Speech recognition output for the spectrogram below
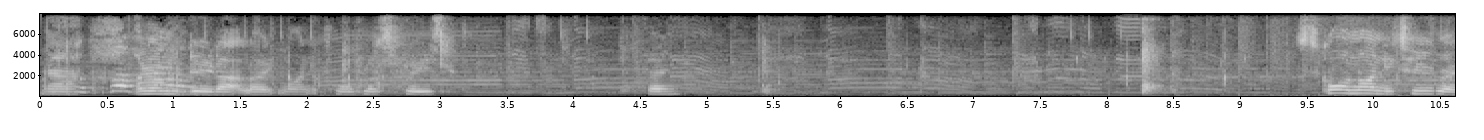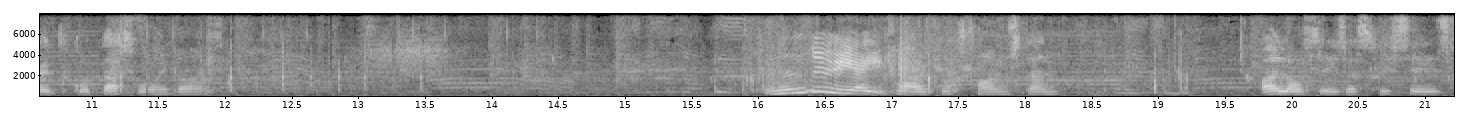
Nah, I don't want to do that like 94 plus 3's thing. Score 92 red squad, that's why guys. I'm gonna do the 85 plus times 10. I love these SBCs.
